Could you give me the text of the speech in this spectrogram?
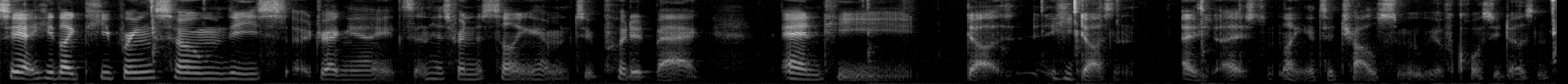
So yeah, he like he brings home these uh, dragon eggs, and his friend is telling him to put it back, and he does. He doesn't. I, I, like it's a child's movie, of course he doesn't.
